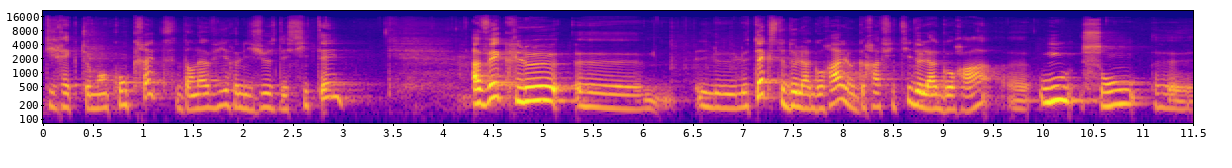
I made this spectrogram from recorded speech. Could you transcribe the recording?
directement concrètes dans la vie religieuse des cités, avec le, euh, le, texte de l'Agora, le graffiti de l'Agora, euh, où sont euh,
